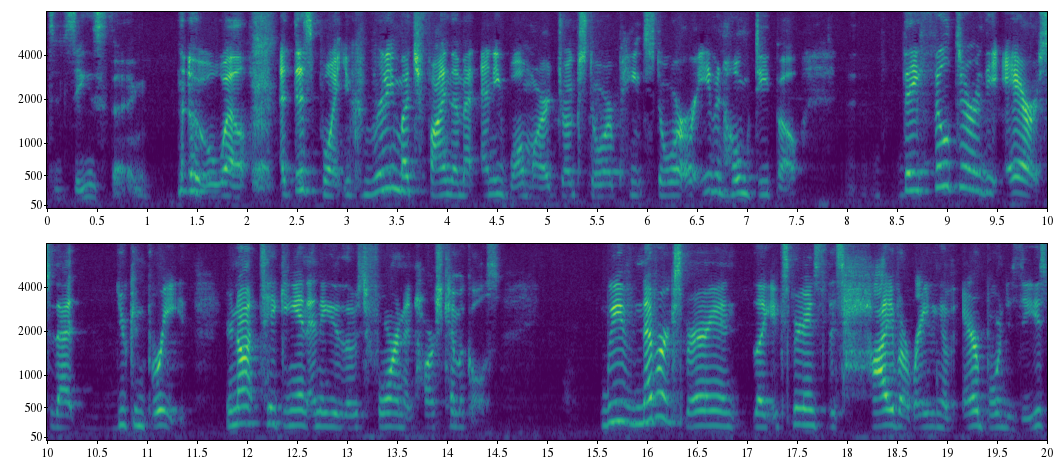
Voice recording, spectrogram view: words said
disease thing? Oh, well, at this point, you can pretty much find them at any Walmart, drugstore, paint store, or even Home Depot. They filter the air so that you can breathe. You're not taking in any of those foreign and harsh chemicals. We've never experienced like experienced this high of a rating of airborne disease,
